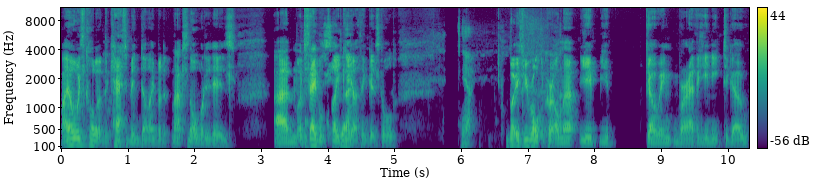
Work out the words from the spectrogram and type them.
I always call it the ketamine die, but that's not what it is. Um, Unstable Psyche, Yeah. I think it's called. Yeah. But if you roll the crit on that, you, you're going wherever you need to go.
